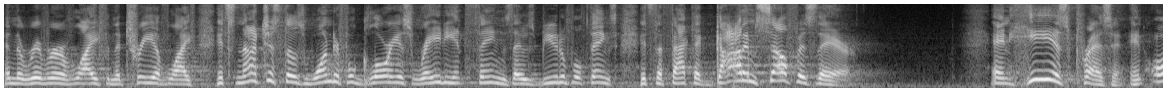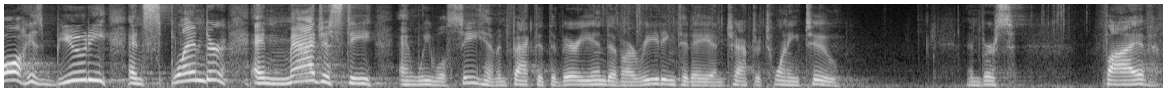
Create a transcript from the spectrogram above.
and the river of life and the tree of life. It's not just those wonderful, glorious, radiant things, those beautiful things. It's the fact that God Himself is there. And He is present in all His beauty and splendor and majesty, and we will see Him. In fact, at the very end of our reading today in chapter 22, in verse 5,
